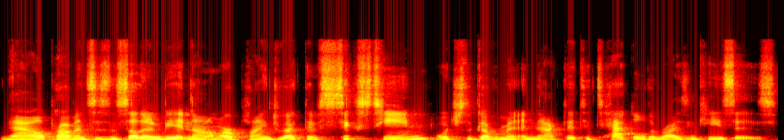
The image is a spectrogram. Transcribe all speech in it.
Now, provinces in southern Vietnam are applying Directive 16, which the government enacted to tackle the rising cases.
